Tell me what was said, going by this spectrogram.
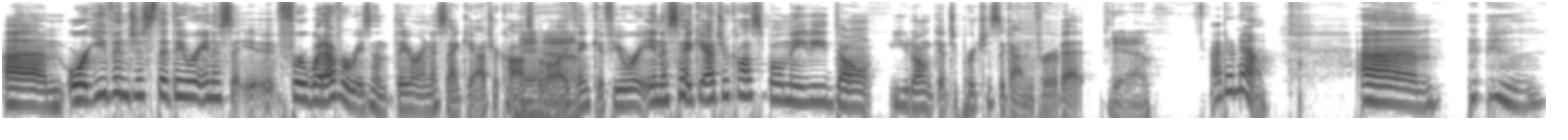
Um, or even just that they were in a for whatever reason they were in a psychiatric hospital. I think if you were in a psychiatric hospital, maybe don't you don't get to purchase a gun for a bit. Yeah. I don't know. Um,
